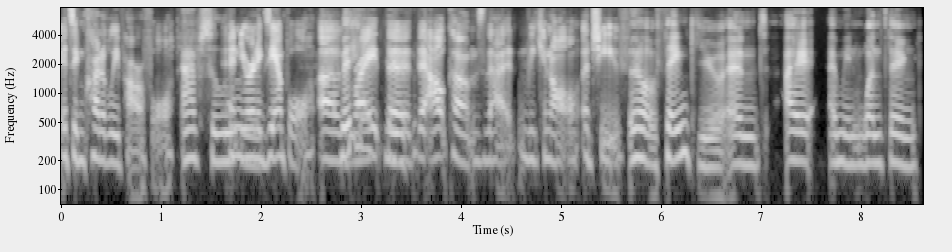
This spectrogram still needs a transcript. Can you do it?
it's incredibly powerful. Absolutely. And you're an example of, thank right, the the outcomes that we can all achieve. Oh, thank you. And I I mean one thing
